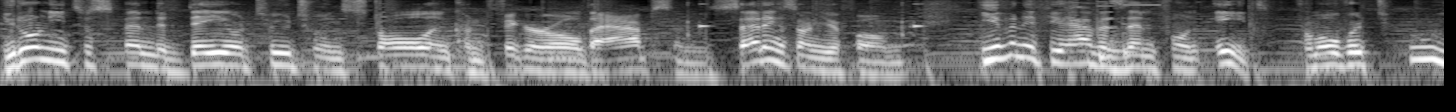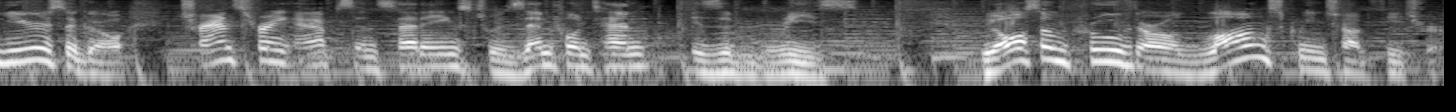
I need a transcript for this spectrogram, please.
you don't need to spend a day or two to install and configure all the apps and settings on your phone. Even if you have a Zenfone 8 from over two years ago, transferring apps and settings to a Zenfone 10 is a breeze. We also improved our long screenshot feature,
